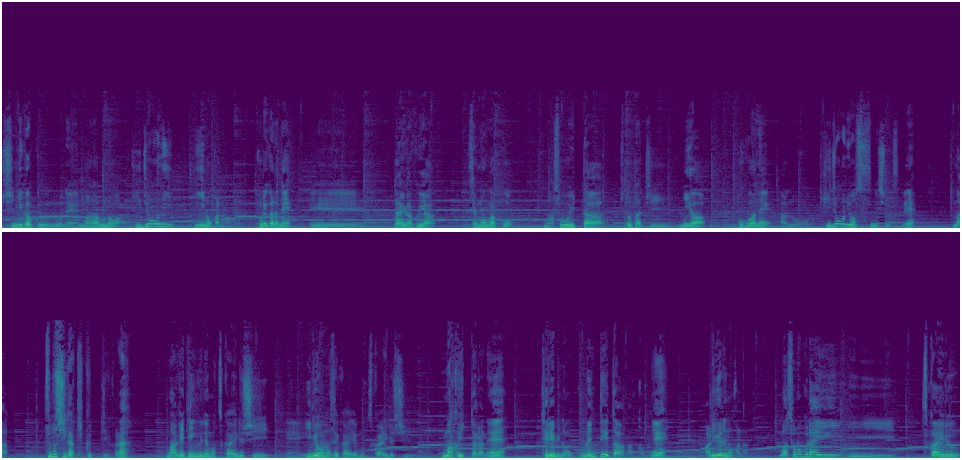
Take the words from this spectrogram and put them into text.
心理学をね、学ぶのは非常にいいのかな。これからね、えー大学や専門学校、まあそういった人たちには、僕はね、あの、非常にお勧めしますね。まあ、潰しが効くっていうかな。マーケティングでも使えるし、えー医療の世界でも使えるし、うまくいったらね、テレビのコメンテーターなんかもね、あり得るのかな。まあそのぐらい使える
